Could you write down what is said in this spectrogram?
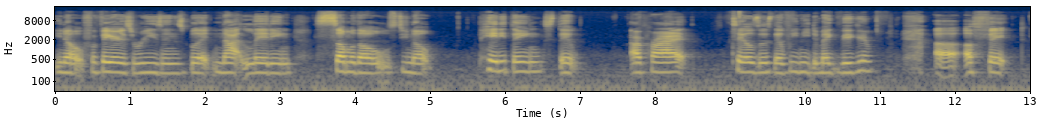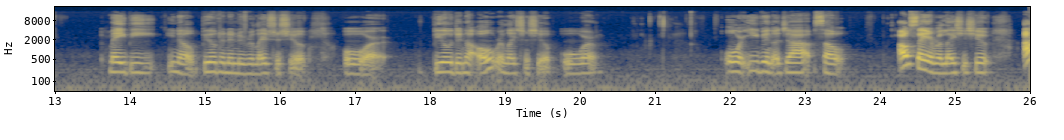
you know, for various reasons, but not letting some of those, you know, petty things that our pride tells us that we need to make bigger uh, affect maybe, you know, building a new relationship or building an old relationship or or even a job. So I'm saying relationship. I'm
